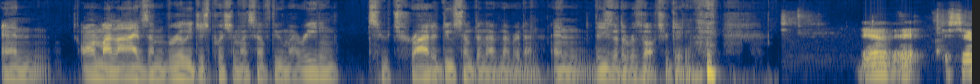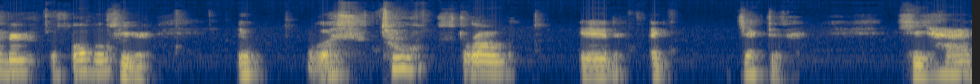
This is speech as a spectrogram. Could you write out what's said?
And on my lives, I'm really just pushing myself through my reading to try to do something I've never done. And these are the results you're getting. now that December was almost here, it was too strong and ejected. He had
